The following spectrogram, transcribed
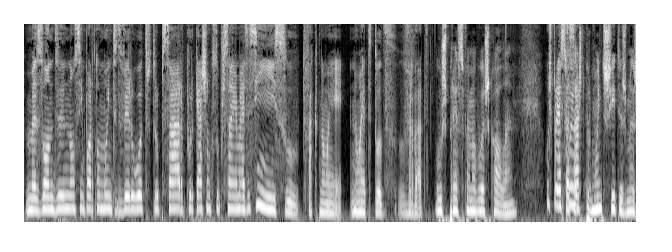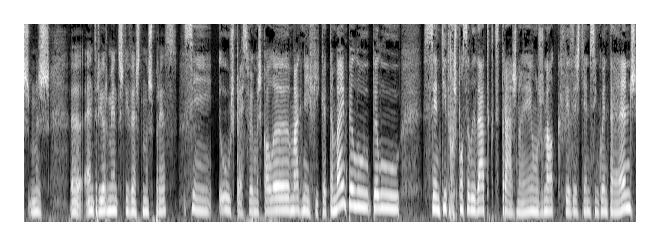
mas onde não se importam muito de ver o outro tropeçar porque acham que sobressaem é mais assim, e isso de facto não é, não é de todo verdade. O Expresso foi uma boa escola. O Expresso Passaste foi... por muitos sítios, mas, mas uh, anteriormente estiveste no Expresso? Sim, o Expresso foi uma escola magnífica. Também pelo, pelo sentido de responsabilidade que te traz, não é? É um jornal que fez este ano 50 anos,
